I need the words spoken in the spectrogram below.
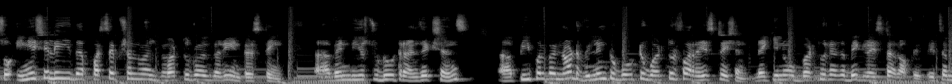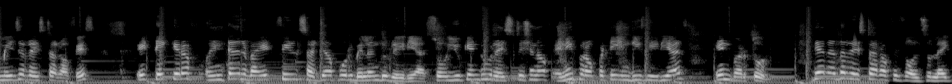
So initially the perception was Varthur was very interesting. Uh, when we used to do transactions, uh, people were not willing to go to Varthur for registration. Like you know, Varthur has a big registrar office. It's a major registrar office. It take care of entire Whitefield, Sarjapur, Belandur area. So you can do registration of any property in these areas in Varthur. There are other registrar office also. Like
